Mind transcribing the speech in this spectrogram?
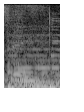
say.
